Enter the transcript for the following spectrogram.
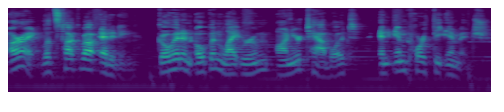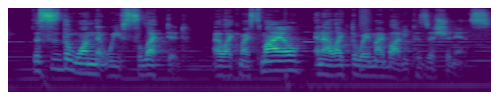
All right, let's talk about editing. Go ahead and open Lightroom on your tablet and import the image. This is the one that we've selected. I like my smile and I like the way my body position is.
